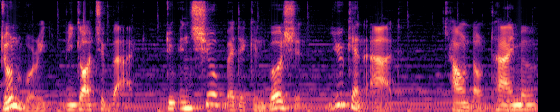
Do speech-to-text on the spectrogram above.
Don't worry, we got your back. To ensure better conversion, you can add countdown timer,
